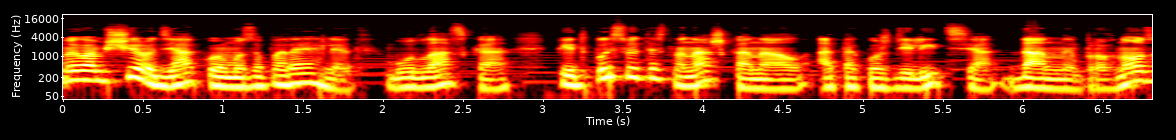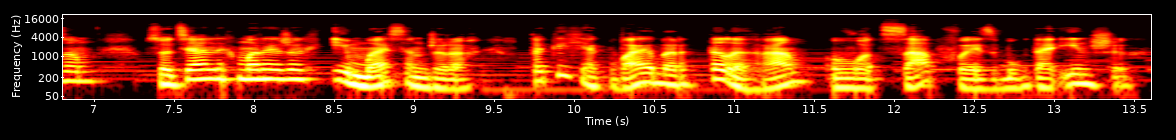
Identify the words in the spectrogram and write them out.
ми вам щиро дякуємо за перегляд. Будь ласка, підписуйтесь на наш канал, а також діліться даним прогнозом в соціальних мережах і месенджерах, таких як Viber, Telegram, WhatsApp, Facebook та інших.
